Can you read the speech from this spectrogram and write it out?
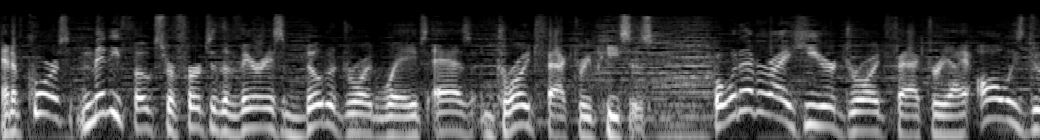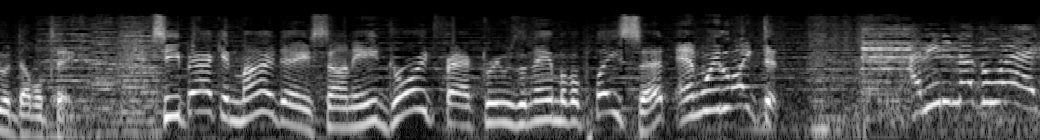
And of course, many folks refer to the various Build-A-Droid waves as Droid Factory pieces. But whenever I hear Droid Factory, I always do a double take. See, back in my day, Sonny, Droid Factory was the name of a playset, and we liked it. I need another leg.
